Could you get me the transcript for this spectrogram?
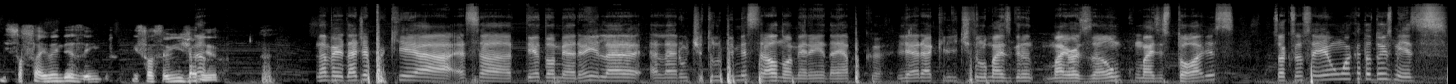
E só saiu em dezembro. E só saiu em janeiro. Não. Na verdade é porque a, essa Teia do Homem-Aranha ela, ela, era um título bimestral no Homem-Aranha da época. Ele era aquele título mais gran, maiorzão, com mais histórias. Só que só saía um a cada dois meses.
